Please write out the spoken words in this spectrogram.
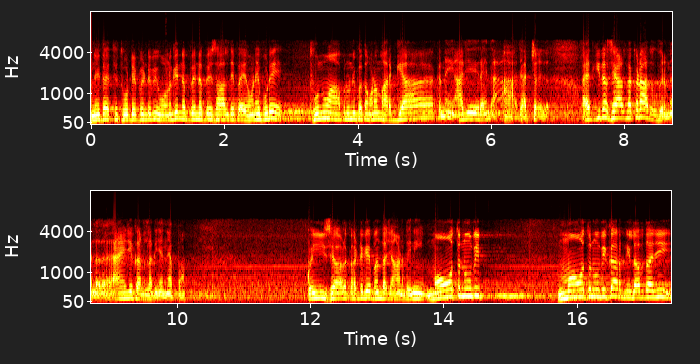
ਨਹੀਂ ਤਾਂ ਇੱਥੇ ਤੁਹਾਡੇ ਪਿੰਡ ਵੀ ਹੋਣਗੇ 90 90 ਸਾਲ ਦੇ ਪਏ ਹੋਣੇ ਬੁੜੇ। ਤੁਹਾਨੂੰ ਆਪ ਨੂੰ ਨਹੀਂ ਪਤਾ ਹੋਣਾ ਮਰ ਗਿਆ ਕਿ ਨਹੀਂ, ਅਜੇ ਰਹਿੰਦਾ, ਆ ਜਾ ਐਤਕੀ ਦਾ ਸਿਆਲ ਦਾ ਕਢਾ ਦੋ ਫਿਰ ਮੈਨੂੰ ਲੱਗਦਾ, ਐਂ ਜੇ ਕਰਨ ਲੱਗ ਜਾਂਦੇ ਆਪਾਂ। ਕੋਈ ਸਿਆਲ ਕੱਢ ਕੇ ਬੰਦਾ ਜਾਣਦੇ ਨਹੀਂ। ਮੌਤ ਨੂੰ ਵੀ, ਮੌਤ ਨੂੰ ਵੀ ਘਰ ਨਹੀਂ ਲੱਭਦਾ ਜੀ।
